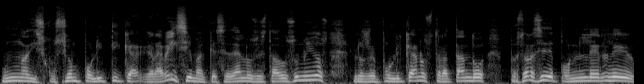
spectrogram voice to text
una discusión política gravísima que se da en los Estados Unidos, los republicanos tratando, pues ahora sí de ponerle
